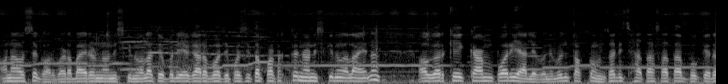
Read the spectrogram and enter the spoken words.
अनावश्यक घरबाट बाहिर ननिस्किनु होला त्यो पनि एघार बजेपछि त पटक्कै ननिस्किनु होला होइन? अगर केही काम परिहाल्यो भने पनि टक्क हुन्छ नि छाता साता बोकेर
